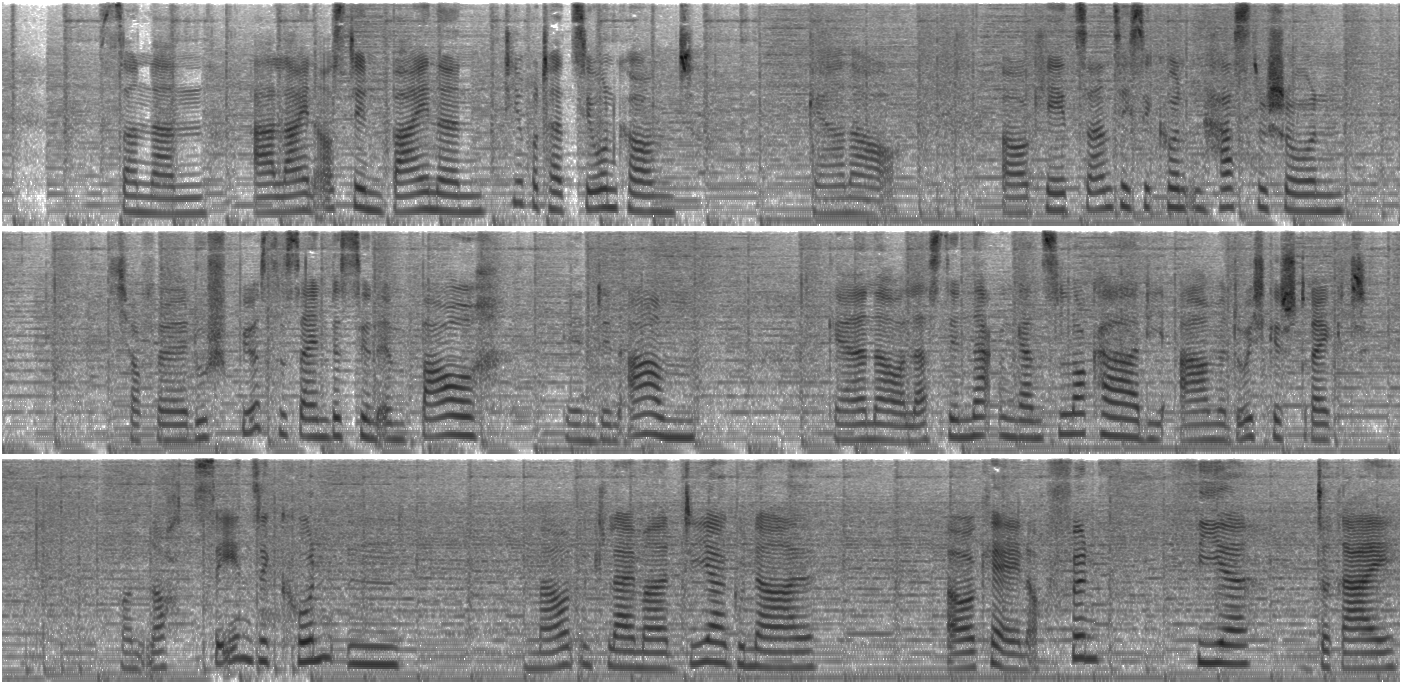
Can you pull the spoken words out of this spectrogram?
sondern allein aus den Beinen die Rotation kommt. Genau. Okay, 20 Sekunden hast du schon. Ich hoffe, du spürst es ein bisschen im Bauch, in den Armen. Genau, lass den Nacken ganz locker, die Arme durchgestreckt. Und noch 10 Sekunden. Mountain Climber diagonal. Okay, noch 5, 4, 3,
